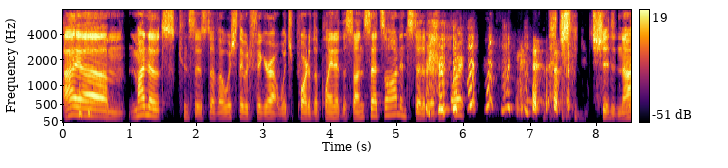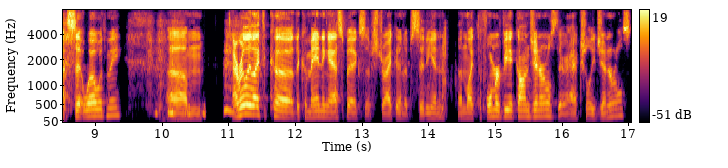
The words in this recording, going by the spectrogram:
I um my notes consist of I wish they would figure out which part of the planet the sun sets on instead of every part. Shit did not sit well with me. Um I really like the co- the commanding aspects of Strika and Obsidian. Unlike the former Vehicon generals, they're actually generals.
